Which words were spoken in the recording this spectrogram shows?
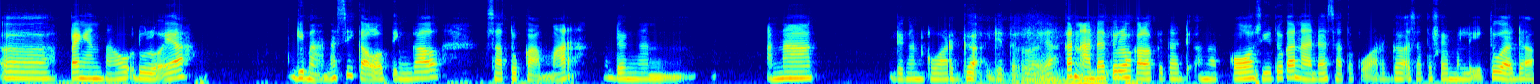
uh, pengen tahu dulu ya, gimana sih kalau tinggal satu kamar dengan anak dengan keluarga gitu loh ya. Kan ada tuh loh kalau kita ngekos gitu kan ada satu keluarga satu family itu ada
